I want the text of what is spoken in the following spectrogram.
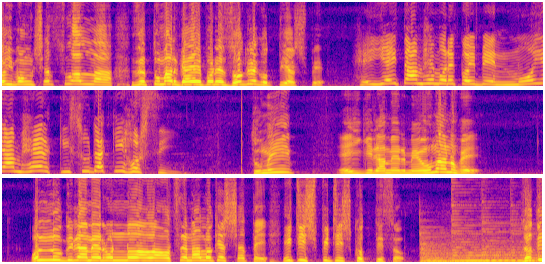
ওই বংশের সুয়াল্লা যে তোমার গায়ে পড়ে ঝগড়া করতে আসবে। হেইয়াই তো আমহে মরে কইবেন মই আমহের কিছুটা কি হরছি। তুমি এই গ্রামের মেহমান হয়ে অন্য গ্রামের অন্য অচেনা লোকের সাথে ইটিস পিটিস করতেছ। যদি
